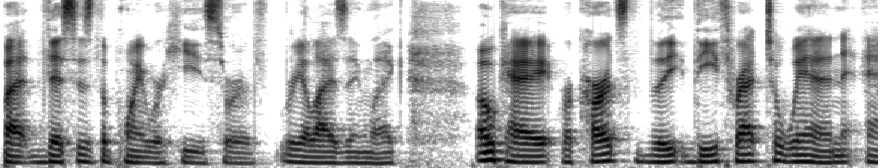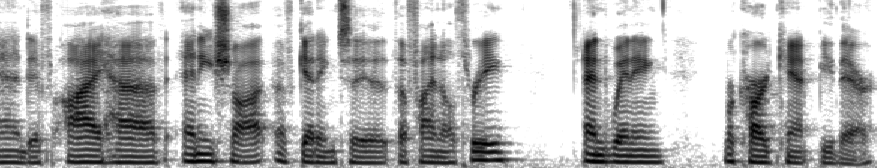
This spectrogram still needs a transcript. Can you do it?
but this is the point where he's sort of realizing, like, okay, Ricard's the, the threat to win. And if I have any shot of getting to the final three and winning, Ricard can't be there.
